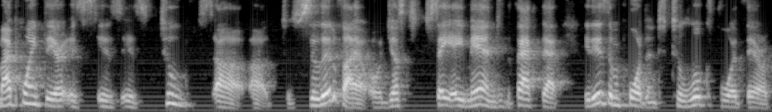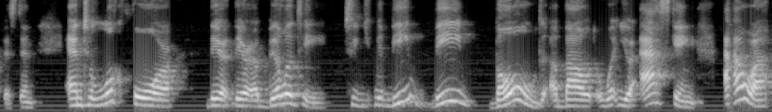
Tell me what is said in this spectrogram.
my point there is is is to uh, uh, to solidify or just say amen to the fact that it is important to look for a therapist and and to look for their their ability to be be bold about what you're asking. Our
